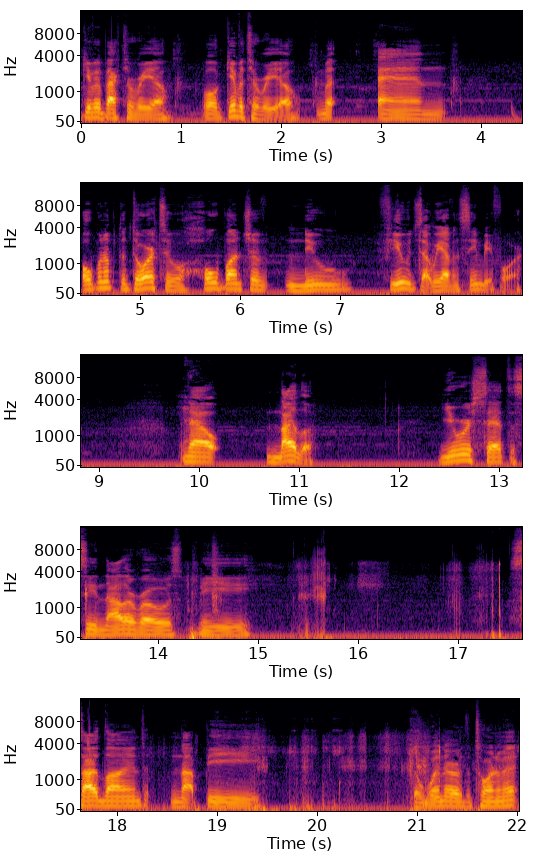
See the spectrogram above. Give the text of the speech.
Give it back to Rio. Well, give it to Rio, and open up the door to a whole bunch of new feuds that we haven't seen before. Now, Nyla, you were sad to see Nyla Rose be sidelined, not be the winner of the tournament.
